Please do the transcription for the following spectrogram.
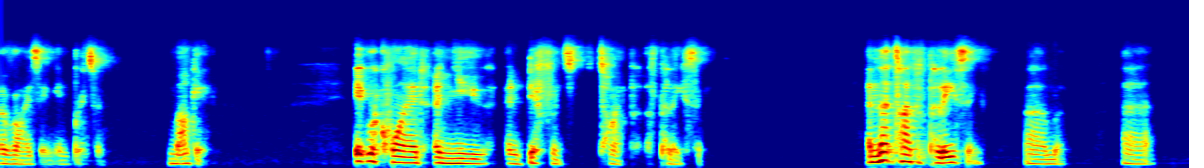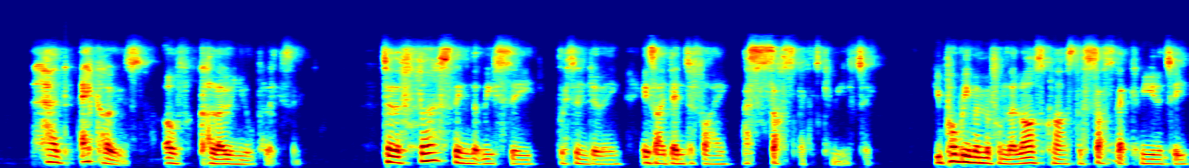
arising in Britain, mugging, it required a new and different type of policing. And that type of policing um, uh, had echoes of colonial policing. So the first thing that we see Britain doing is identifying a suspect community. You probably remember from the last class the suspect community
